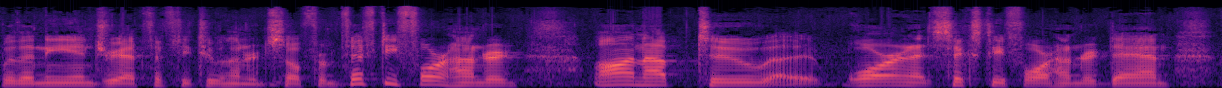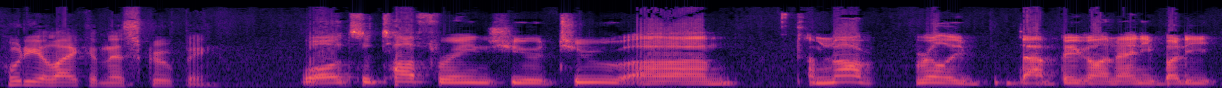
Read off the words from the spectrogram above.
with a knee injury at 5,200. So from 5,400 on up to uh, Warren at 6,400. Dan, who do you like in this grouping? Well, it's a tough range here too. Um, I'm not really that big on anybody.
